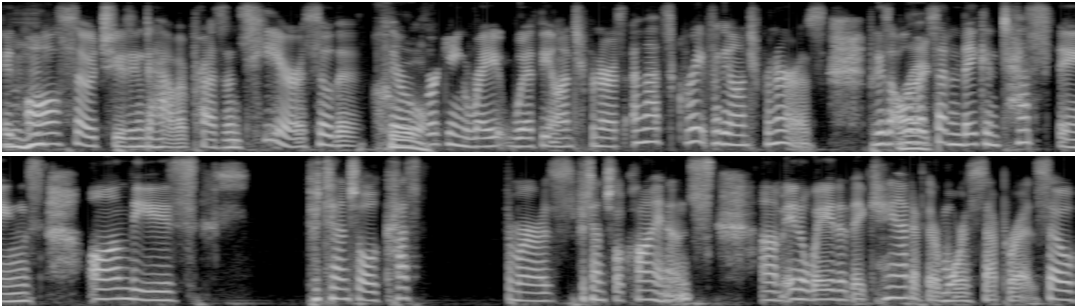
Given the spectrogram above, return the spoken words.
is mm-hmm. also choosing to have a presence here so that cool. they're working right with the entrepreneurs. And that's great for the entrepreneurs because all right. of a sudden they can test things on these potential customers customers, potential clients, um, in a way that they can't if they're more separate. So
